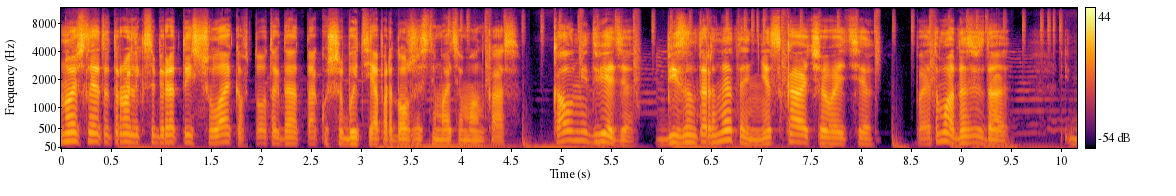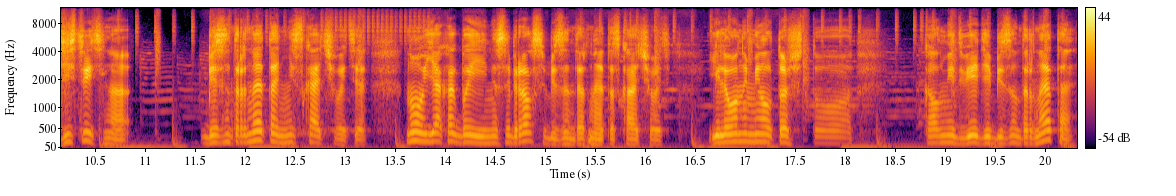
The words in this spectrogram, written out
Но если этот ролик соберет тысячу лайков, то тогда так уж и быть, я продолжу снимать Among Us. Кал Медведя. Без интернета не скачивайте. Поэтому одна звезда. Действительно, без интернета не скачивайте. Но я как бы и не собирался без интернета скачивать. Или он имел то, что Кал Медведя без интернета?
